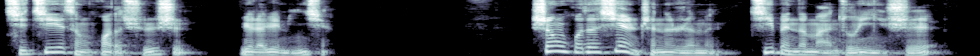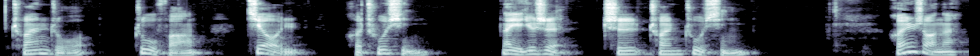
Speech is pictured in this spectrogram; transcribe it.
其阶层化的趋势越来越明显。生活在县城的人们，基本的满足饮食、穿着、住房、教育和出行，那也就是吃穿住行，很少呢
